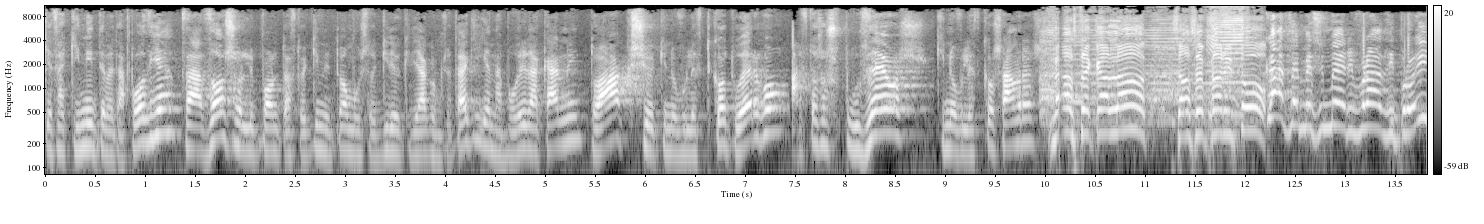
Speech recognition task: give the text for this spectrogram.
και θα κινείται με τα πόδια. Θα δώσω λοιπόν το αυτοκίνητό μου στον κύριο Κυριάκο Μητσοτάκη για να μπορεί να κάνει το άξιο κοινοβουλευτικό του έργο, αυτός ο σπουδαίος κοινοβουλευτικός άνδρας. Να είστε καλά, σας ευχαριστώ. Κάθε μεσημέρι, βράδυ, πρωί,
